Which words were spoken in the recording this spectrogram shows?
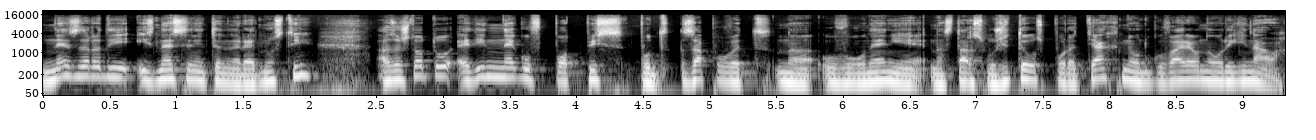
не заради изнесените нередности, а защото един негов подпис под заповед на уволнение на стар служител според тях не отговарял на оригинала.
